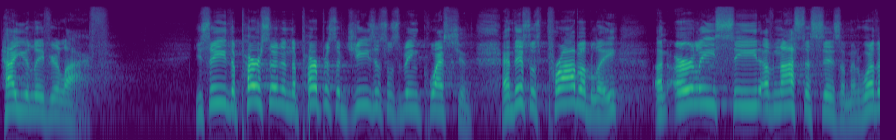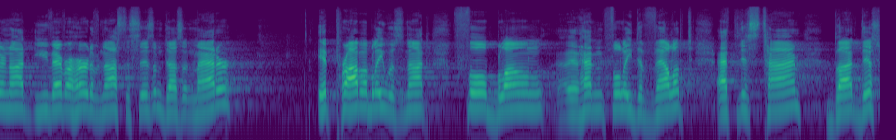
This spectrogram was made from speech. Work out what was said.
how you live your life. You see, the person and the purpose of Jesus was being questioned. And this was probably an early seed of Gnosticism. And whether or not you've ever heard of Gnosticism doesn't matter. It probably was not full blown, it hadn't fully developed at this time, but this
